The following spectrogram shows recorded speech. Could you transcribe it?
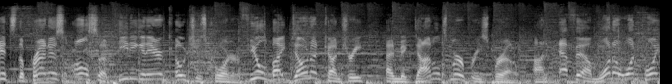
It's the Prentice Alsop Heating and Air Coaches Corner, fueled by Donut Country and McDonald's Murfreesboro on FM 101.9,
